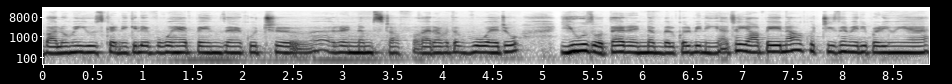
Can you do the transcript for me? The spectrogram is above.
बालों में यूज़ करने के लिए वो है पेन्स हैं, कुछ रेंडम स्टफ़ वगैरह मतलब वो है जो यूज़ होता है रेंडम बिल्कुल भी नहीं है। अच्छा यहाँ पे ना कुछ चीज़ें मेरी पड़ी हुई हैं,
